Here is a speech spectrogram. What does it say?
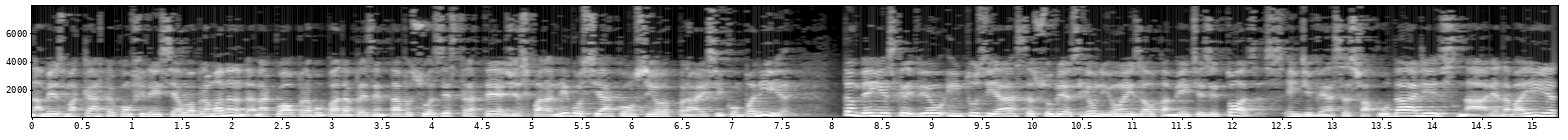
Na mesma carta confidencial a Brahmananda, na qual Prabhupada apresentava suas estratégias para negociar com o Sr. Price e companhia, também escreveu entusiasta sobre as reuniões altamente exitosas em diversas faculdades na área da Bahia,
